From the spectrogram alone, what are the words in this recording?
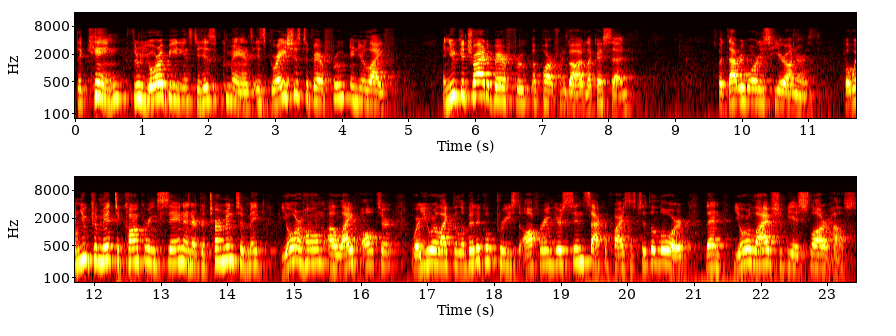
the King, through your obedience to his commands, is gracious to bear fruit in your life. And you could try to bear fruit apart from God, like I said, but that reward is here on earth. But when you commit to conquering sin and are determined to make your home a life altar where you are like the Levitical priest offering your sin sacrifices to the Lord, then your life should be a slaughterhouse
